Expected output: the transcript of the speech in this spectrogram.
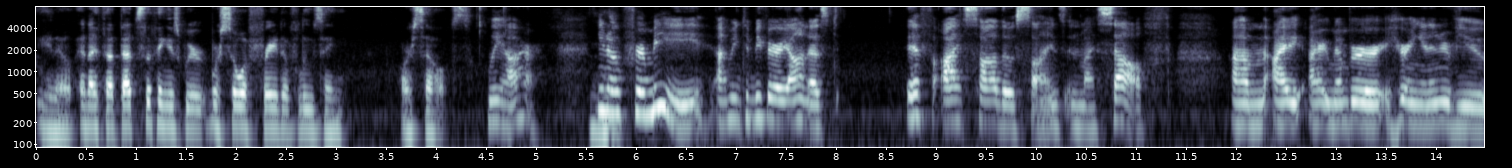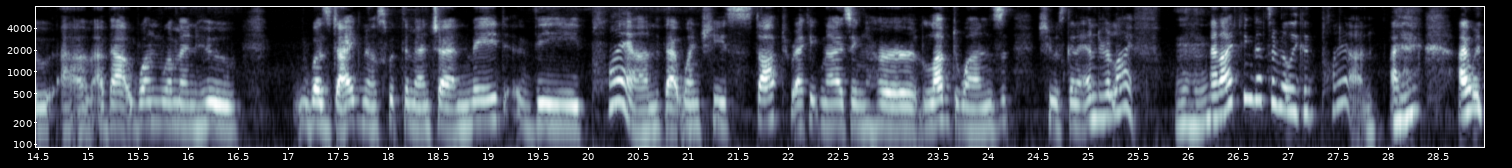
you know and i thought that's the thing is we're we're so afraid of losing ourselves We are. Mm-hmm. You know, for me, I mean, to be very honest, if I saw those signs in myself, um, I, I remember hearing an interview um, about one woman who was diagnosed with dementia and made the plan that when she stopped recognizing her loved ones, she was going to end her life. Mm-hmm. And I think that's a really good plan. I, I would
